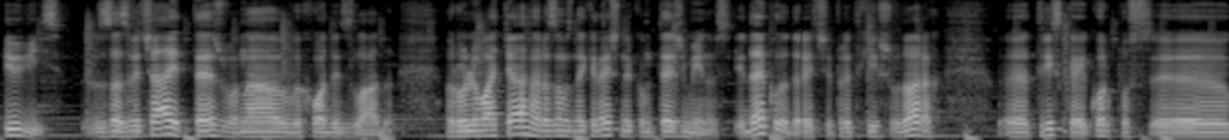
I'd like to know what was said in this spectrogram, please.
піввісь. Зазвичай теж вона виходить з ладу. Рульова тяга разом з накінечником теж мінус. І деколи, до речі, при таких ударах е, тріскає корпус е,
